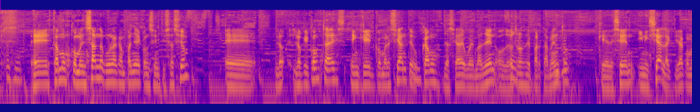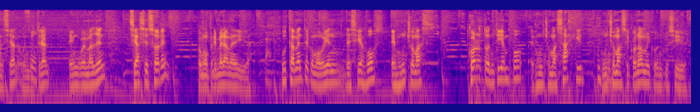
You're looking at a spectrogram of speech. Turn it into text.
Eh, estamos comenzando con una campaña de concientización. Eh, lo, que consta es en que el comerciante buscamos, ya sea de Guaymallén o de otros departamentos que deseen iniciar la actividad comercial o industrial en Guaymallén, se asesoren como primera medida. Justamente como bien decías vos, es mucho más corto en tiempo, es mucho más ágil, mucho más económico inclusive.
